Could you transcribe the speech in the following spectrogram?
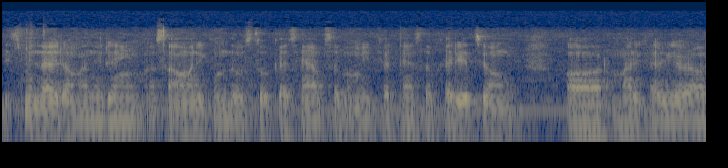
बिसमीम अल्लाम दोस्तों, कैसे हैं आप सब? उम्मीद करते हैं सब खैरियत से होंगे और हमारे खैरियत और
